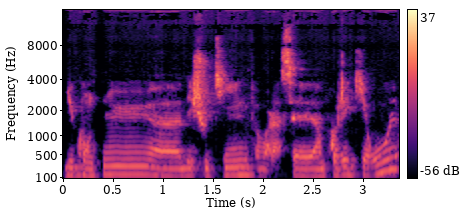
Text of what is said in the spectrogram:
du contenu, euh, des shootings. Enfin voilà, c'est un projet qui roule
